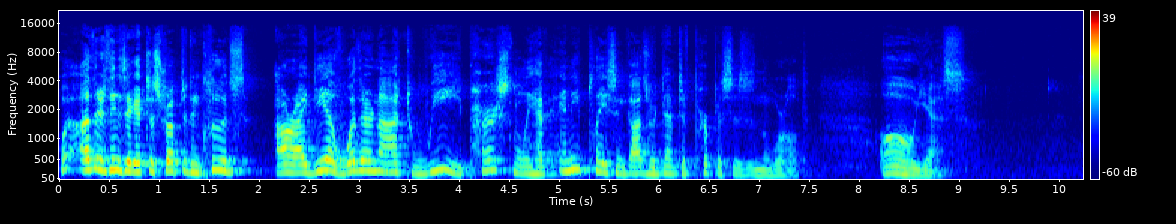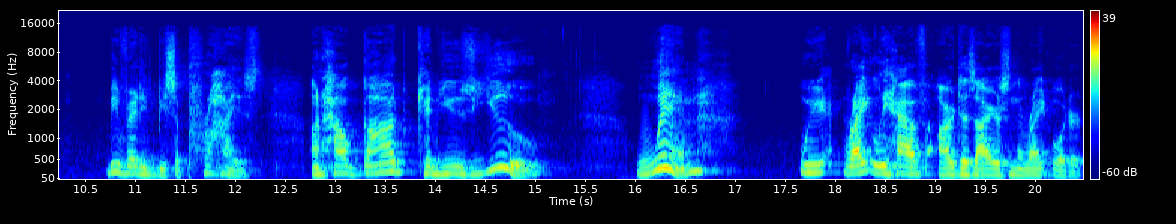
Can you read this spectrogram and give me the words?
Well, other things that get disrupted includes our idea of whether or not we personally have any place in God's redemptive purposes in the world. Oh, yes. Be ready to be surprised on how God can use you when we rightly have our desires in the right order.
